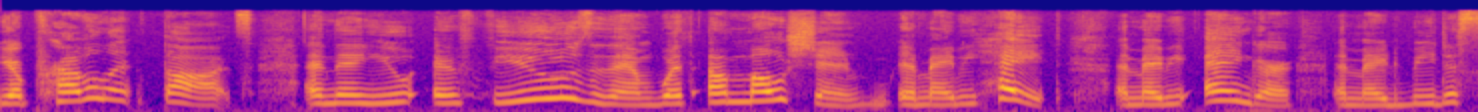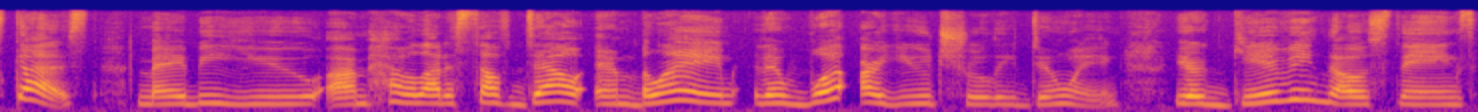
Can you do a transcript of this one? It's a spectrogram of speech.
your prevalent thoughts, and then you infuse them with emotion. It may be hate, it may be anger, it may be disgust, maybe you um, have a lot of self doubt and blame. Then what are you truly doing? You're giving those things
